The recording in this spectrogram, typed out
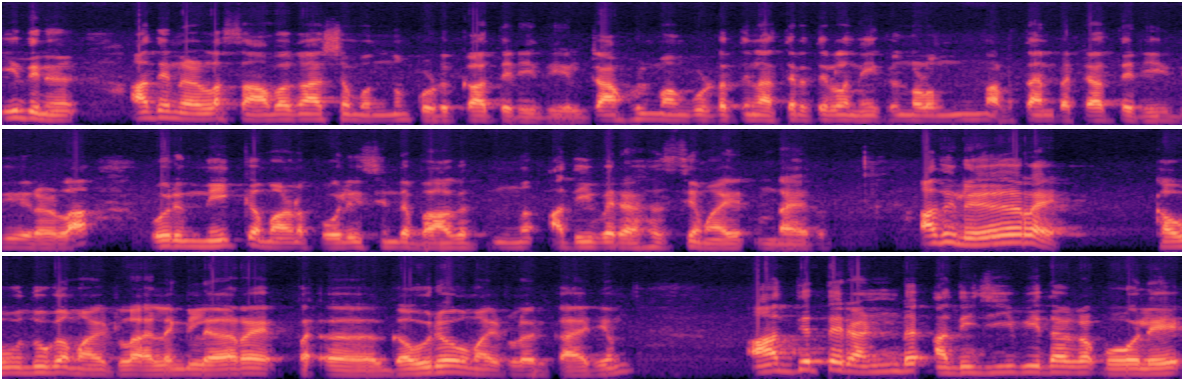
ഇതിന് അതിനുള്ള സാവകാശമൊന്നും കൊടുക്കാത്ത രീതിയിൽ രാഹുൽ മാങ്കൂട്ടത്തിന് അത്തരത്തിലുള്ള നീക്കങ്ങളൊന്നും നടത്താൻ പറ്റാത്ത രീതിയിലുള്ള ഒരു നീക്കമാണ് പോലീസിന്റെ ഭാഗത്തു നിന്ന് അതീവ രഹസ്യമായി ഉണ്ടായത്. അതിലേറെ കൗതുകമായിട്ടുള്ള അല്ലെങ്കിൽ ഏറെ ഗൗരവമായിട്ടുള്ള ഒരു കാര്യം ആദ്യത്തെ രണ്ട് അതിജീവിത പോലെ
